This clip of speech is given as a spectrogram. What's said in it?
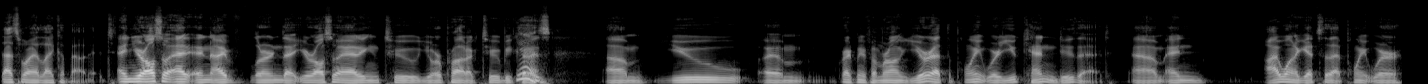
That's what I like about it. And you're also add, and I've learned that you're also adding to your product too because um, you um, correct me if I'm wrong. You're at the point where you can do that, um, and I want to get to that point where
